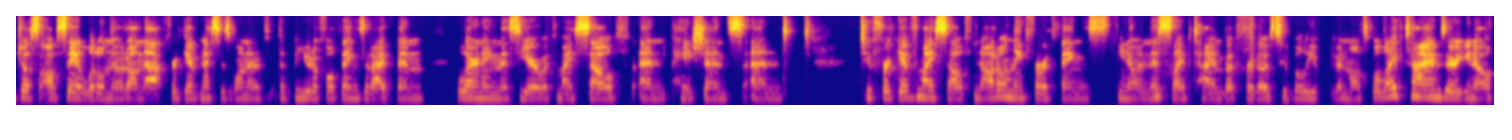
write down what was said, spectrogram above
just I'll say a little note on that. Forgiveness is one of the beautiful things that I've been learning this year with myself and patience and to forgive myself not only for things you know in this lifetime but for those who believe in multiple lifetimes or you know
